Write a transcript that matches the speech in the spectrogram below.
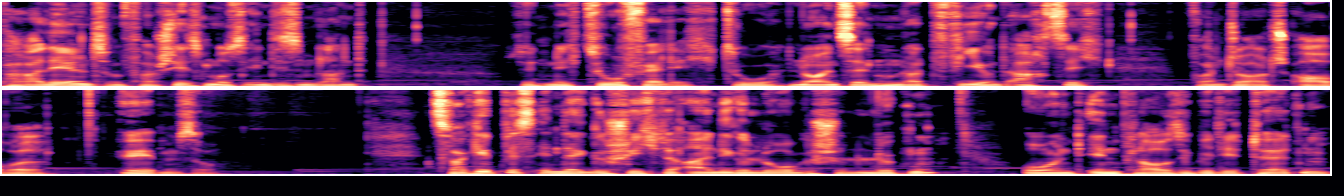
Parallelen zum Faschismus in diesem Land sind nicht zufällig zu 1984 von George Orwell ebenso. Zwar gibt es in der Geschichte einige logische Lücken und Implausibilitäten,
